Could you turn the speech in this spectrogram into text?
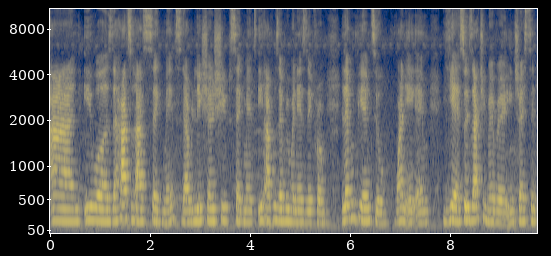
And it was the heart to heart segment, their relationship segment. It happens every Wednesday from 11 p.m. to 1 a.m. Yeah, so it's actually very, very interesting.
